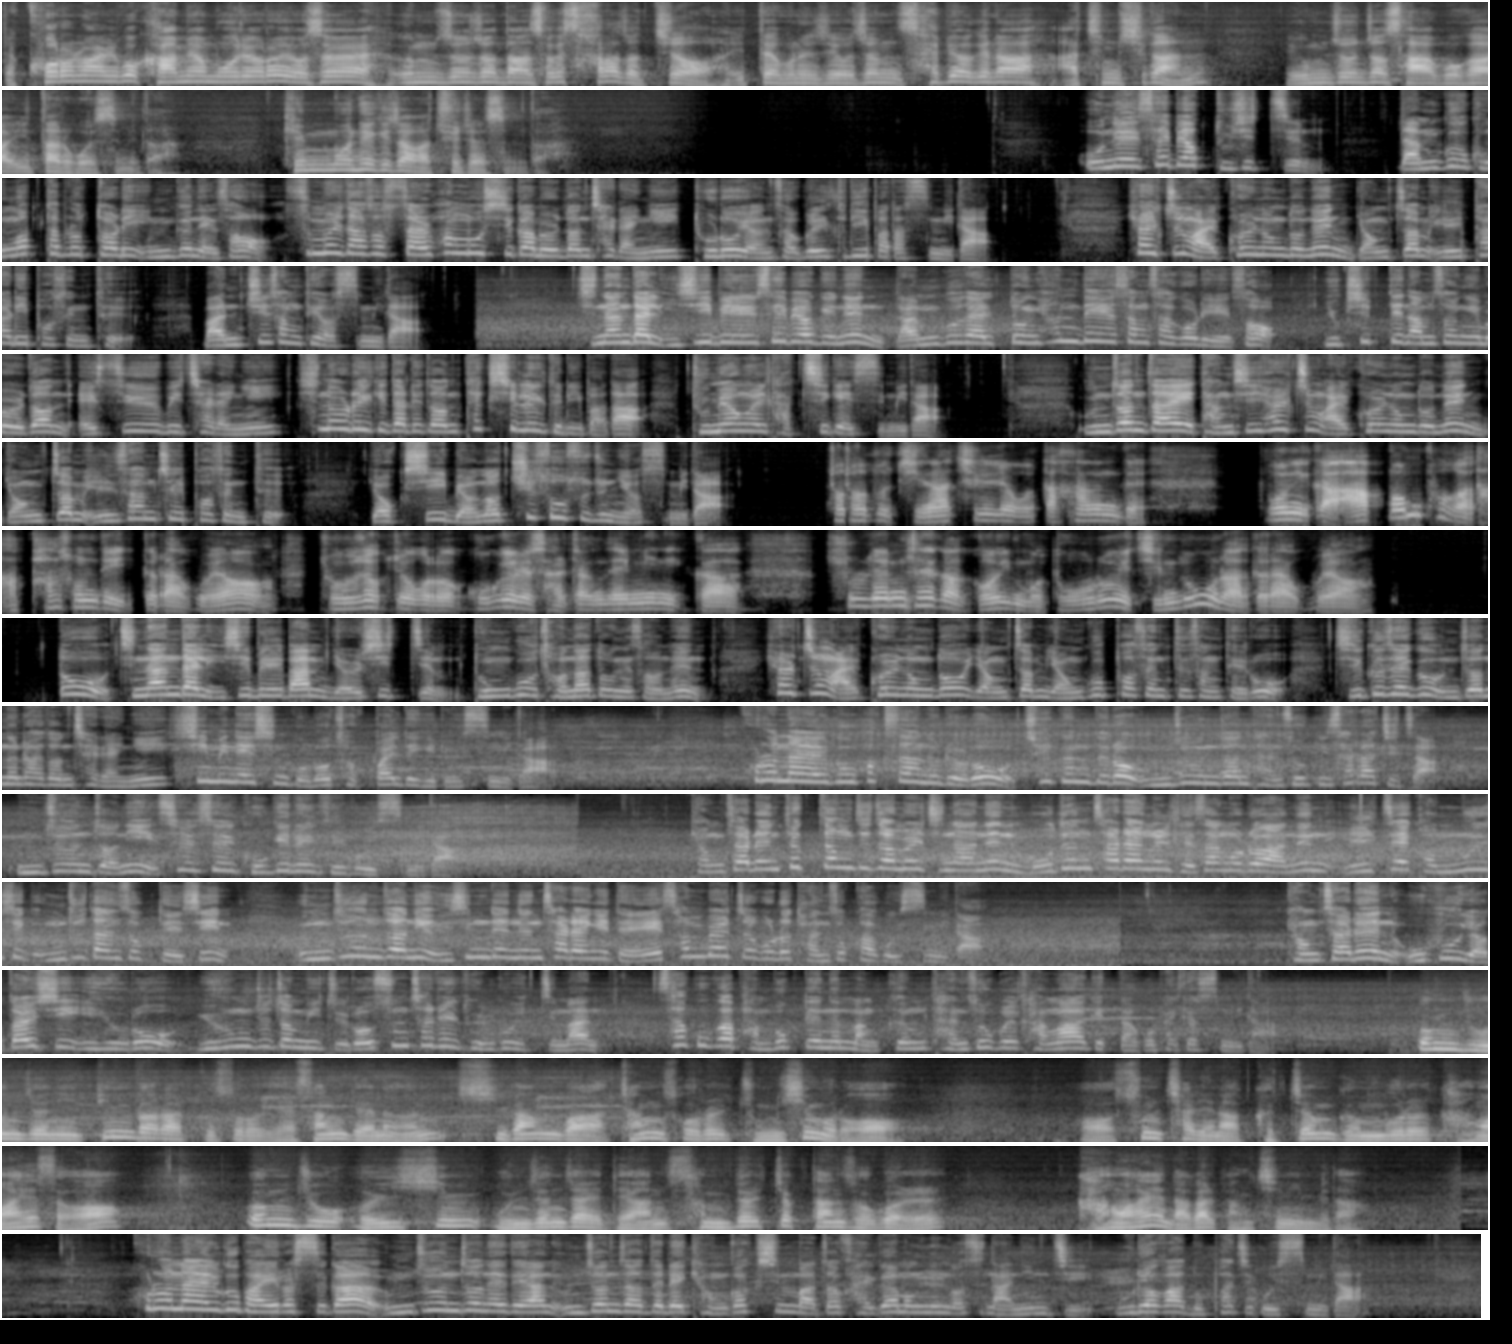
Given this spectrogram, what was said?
네, 코로나19 감염 우려로 요새 음주운전 단속이 사라졌죠. 이 때문인지 요즘 새벽이나 아침 시간 음주운전 사고가 잇따르고 있습니다. 김문희 기자가 취재했습니다. 오늘 새벽 2시쯤 남구 공업탑 로터리 인근에서 25살 황 모 씨가 몰던 차량이 도로 연석을 들이받았습니다. 혈중 알코올 농도는 0.182%, 만취 상태였습니다. 지난달 22일 새벽에는 남구 달동 현대해상 사거리에서 60대 남성이 몰던 SUV 차량이 신호를 기다리던 택시를 들이받아 두 명을 다치게 했습니다. 운전자의 당시 혈중 알코올 농도는 0.137%, 역시 면허 취소 수준이었습니다. 저도 지나치려고 딱 하는데 보니까 앞범퍼가 다 파손돼 있더라고요. 조적적으로 고개를 살짝 내미니까 술 냄새가 거의 뭐 도로에 진동을 하더라고요. 또 지난달 20일 밤 10시쯤 동구 전화동에서는 혈중 알코올 농도 0.09% 상태로 지그재그 운전을 하던 차량이 시민의 신고로 적발되기도 했습니다. 코로나19 확산 우려로 최근 들어 음주운전 단속이 사라지자 음주운전이 슬슬 고개를 들고 있습니다. 경찰은 특정 지점을 지나는 모든 차량을 대상으로 하는 일제 검문식 음주 단속 대신 음주운전이 의심되는 차량에 대해 선별적으로 단속하고 있습니다. 경찰은 오후 8시 이후로 유흥주점 위주로 순찰을 돌고 있지만 사고가 반복되는 만큼 단속을 강화하겠다고 밝혔습니다. 음주운전이 빈발할 것으로 예상되는 시간과 장소를 중심으로 어, 순찰이나 거점 근무를 강화해서 음주 의심 운전자에 대한 선별적 단속을 강화해 나갈 방침입니다. 코로나19 바이러스가 음주운전에 대한 운전자들의 경각심마저 갉아먹는 것은 아닌지 우려가 높아지고 있습니다.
